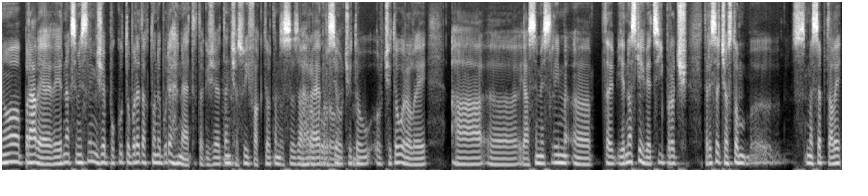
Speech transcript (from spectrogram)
No právě, jednak si myslím, že pokud to bude, tak to nebude hned, takže ten hmm. časový faktor tam zase zahraje prostě roli. určitou, hmm. určitou roli a uh, já si myslím, uh, to je jedna z těch věcí, proč, tady se často uh, jsme se ptali,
